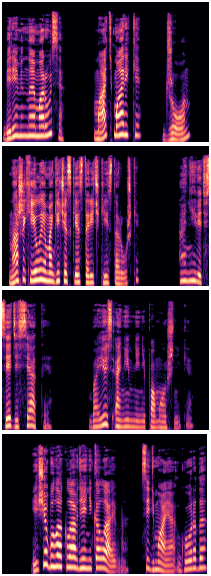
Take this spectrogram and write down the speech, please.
Беременная Маруся? Мать Марики? Джон? Наши хилые магические старички и старушки? Они ведь все десятые. Боюсь, они мне не помощники. Еще была Клавдия Николаевна, седьмая города,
